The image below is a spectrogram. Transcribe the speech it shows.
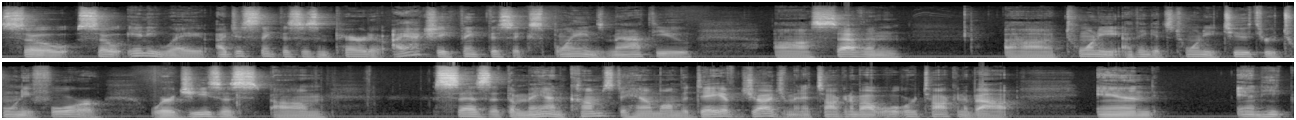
So so anyway, I just think this is imperative. I actually think this explains Matthew uh, seven. Uh, 20 i think it's 22 through 24 where jesus um, says that the man comes to him on the day of judgment it's talking about what we're talking about and and he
